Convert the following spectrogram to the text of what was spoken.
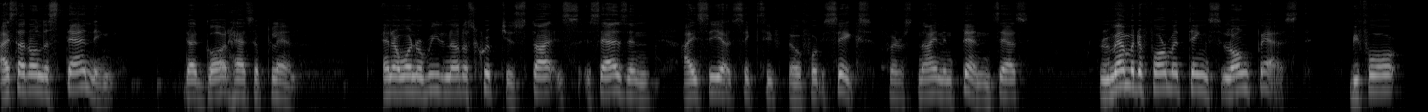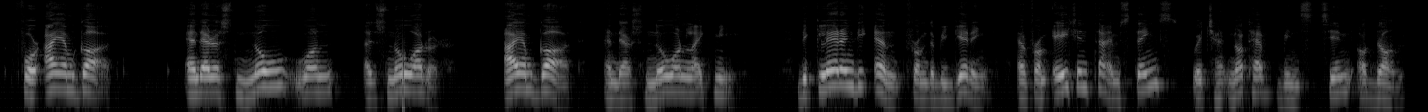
I started understanding that God has a plan. And I want to read another scripture. It says in Isaiah 60, uh, 46, verse 9 and 10, it says, Remember the former things long past, before, for I am God, and there is no one, there's no other. I am God, and there's no one like me, declaring the end from the beginning, and from ancient times things which had not have been seen or done.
